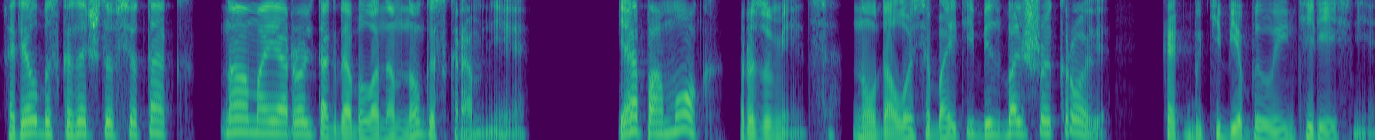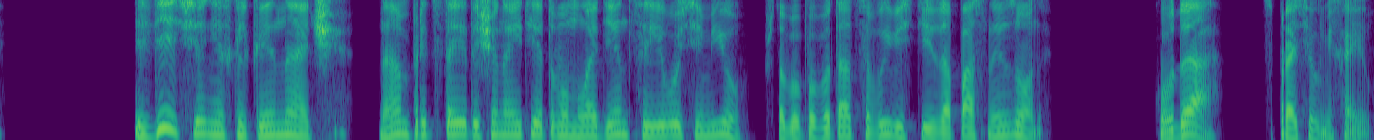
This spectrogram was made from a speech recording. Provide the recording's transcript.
хотел бы сказать, что все так, но моя роль тогда была намного скромнее. Я помог, разумеется, но удалось обойти без большой крови, как бы тебе было интереснее. Здесь все несколько иначе. Нам предстоит еще найти этого младенца и его семью, чтобы попытаться вывести из опасной зоны». «Куда?» — спросил Михаил.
